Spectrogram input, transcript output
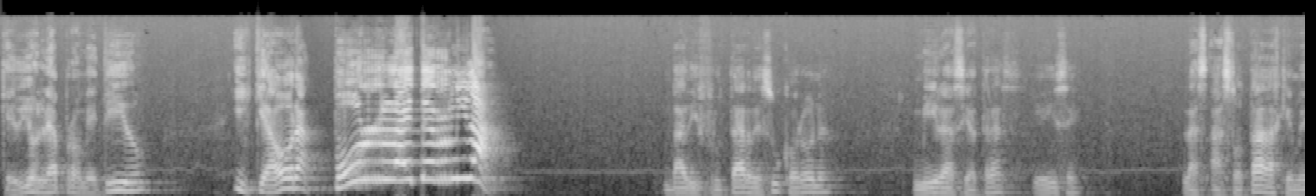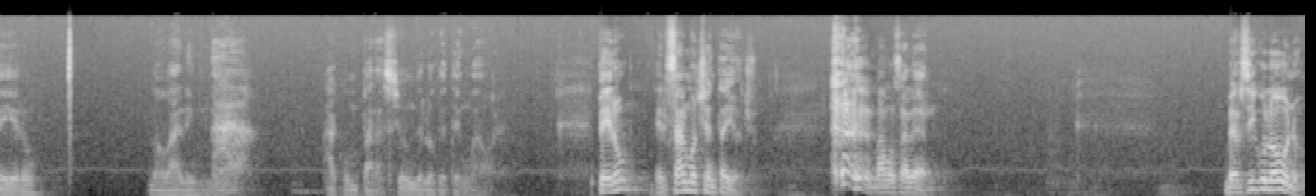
que Dios le ha prometido, y que ahora por la eternidad va a disfrutar de su corona, mira hacia atrás y dice, las azotadas que me dieron no valen nada a comparación de lo que tengo ahora. Pero el Salmo 88, vamos a leer. Versículo 1.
